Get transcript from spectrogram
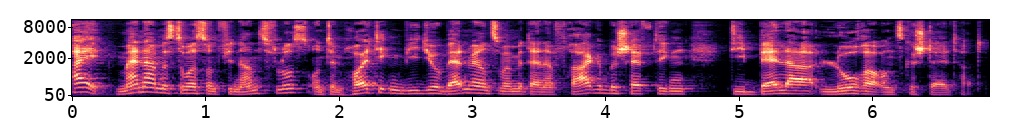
Hi, mein Name ist Thomas von Finanzfluss und im heutigen Video werden wir uns mal mit einer Frage beschäftigen, die Bella Lora uns gestellt hat.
